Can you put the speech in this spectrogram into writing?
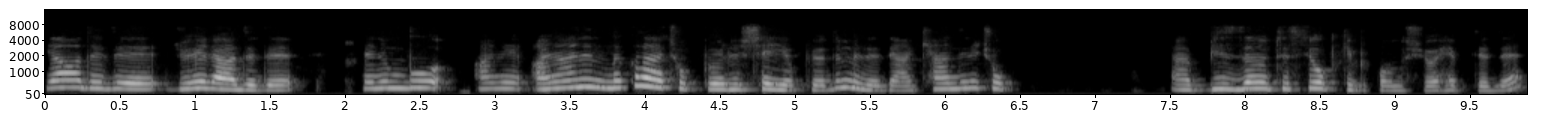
ya dedi Cühela dedi senin bu hani anneannen ne kadar çok böyle şey yapıyor değil mi dedi yani kendini çok yani bizden ötesi yok gibi konuşuyor hep dedi.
